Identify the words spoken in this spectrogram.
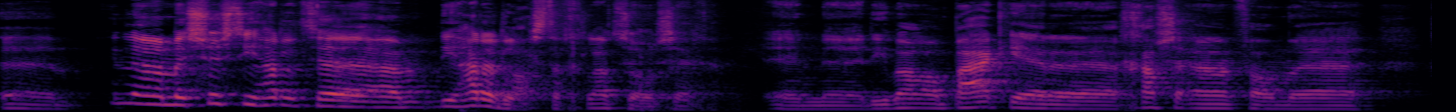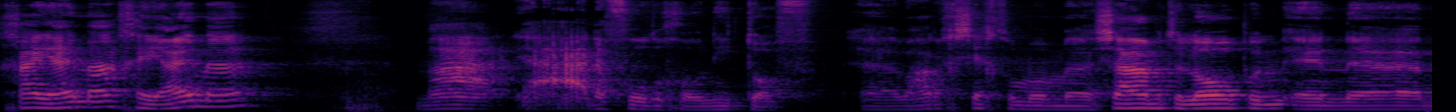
ehm, nou, mijn zus die had, het, eh, die had het lastig, laat het zo zeggen. En die wou een paar keer, gaf ze aan van, ga jij maar, ga jij maar. Maar ja, dat voelde gewoon niet tof. We hadden gezegd om hem samen te lopen. En ehm,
